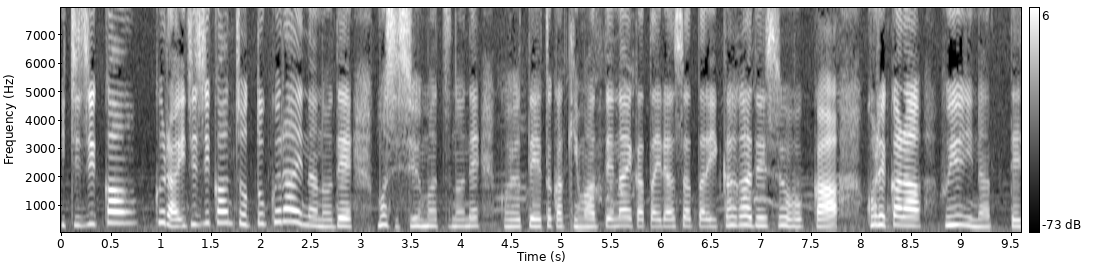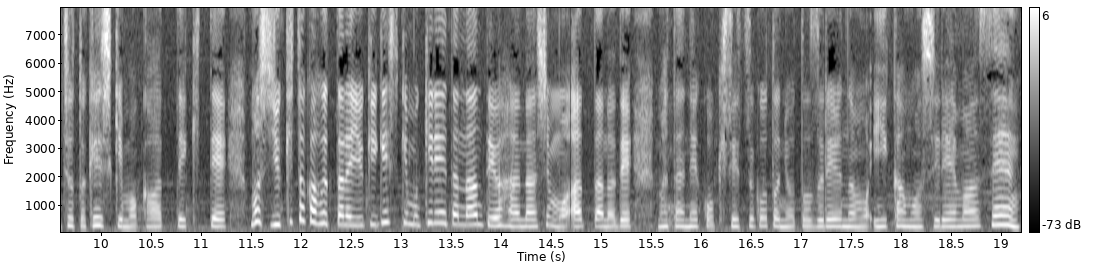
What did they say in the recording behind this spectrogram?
1時間くらい1時間ちょっとくらいなのでもし週末のねご予定とか決まってない方いらっしゃったらいかがでしょうか。これから冬になってちょっと景色も変わってきてもし雪とか降ったら雪景色も綺麗だなんていう話もあったのでまたねこう季節ごとに訪れるのもいいかもしれません。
